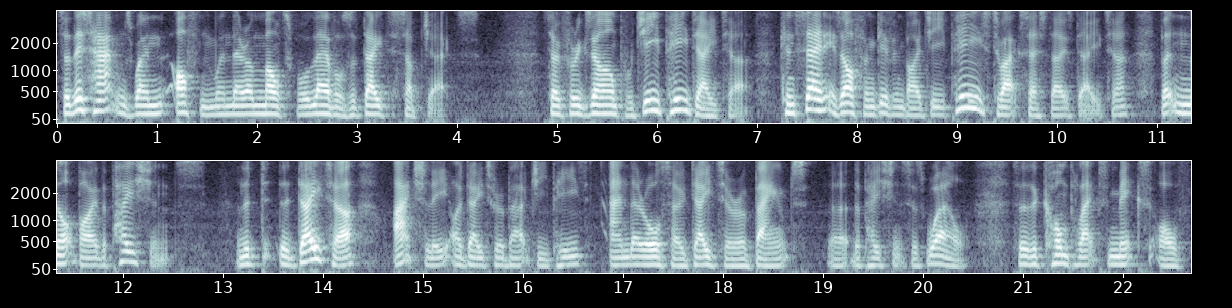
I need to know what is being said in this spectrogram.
So this happens when often when there are multiple levels of data subjects. So for example, GP data, consent is often given by GPs to access those data, but not by the patients. And the, the data actually are data about GPs and they're also data about uh, the patients as well. So there's a complex mix of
